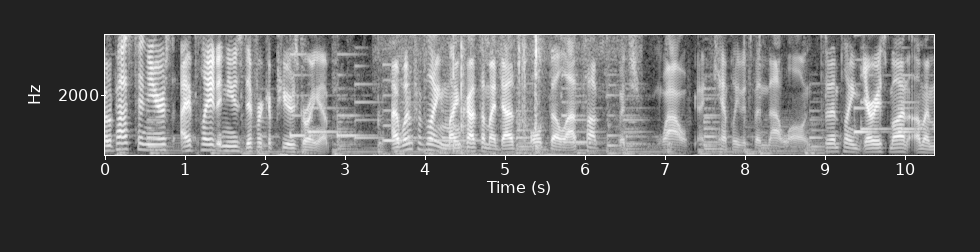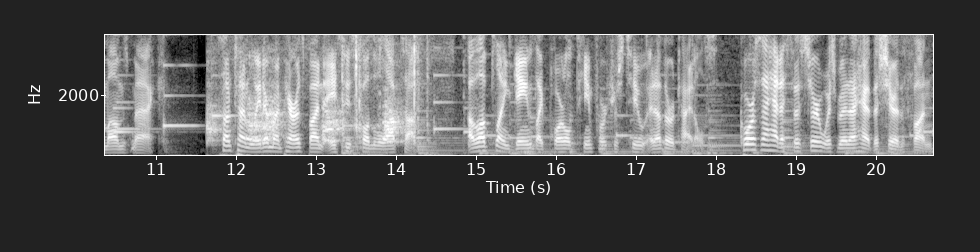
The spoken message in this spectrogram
For the past 10 years, I've played and used different computers growing up. I went from playing Minecraft on my dad's old Dell laptop, which, wow, I can't believe it's been that long, to then playing Garry's Mod on my mom's Mac. Sometime later, my parents bought an Asus foldable laptop. I love playing games like Portal, Team Fortress 2, and other titles. Of course, I had a sister, which meant I had to share the fun.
